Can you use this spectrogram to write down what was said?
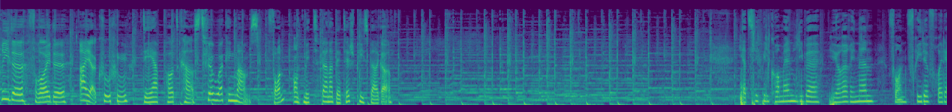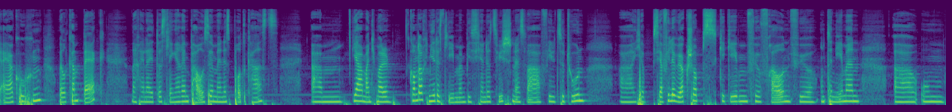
Friede, Freude, Eierkuchen. Der Podcast für Working Moms von und mit Bernadette Spiesberger. Herzlich willkommen, liebe Hörerinnen von Friede, Freude, Eierkuchen. Welcome back nach einer etwas längeren Pause meines Podcasts. Ähm, ja, manchmal kommt auch mir das Leben ein bisschen dazwischen. Es war viel zu tun. Äh, ich habe sehr viele Workshops gegeben für Frauen, für Unternehmen, äh, um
